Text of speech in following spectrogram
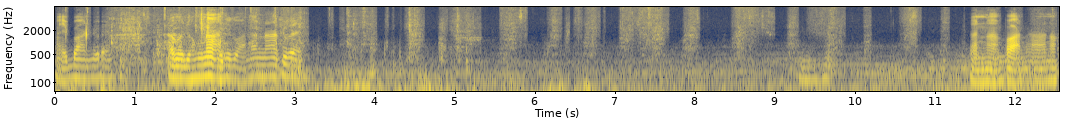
ในบ้านด้วยเรามาดูข้างหน้าดีกว่าด้านหน้าด้วยด้านหน้าบ้านนะเนาะ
